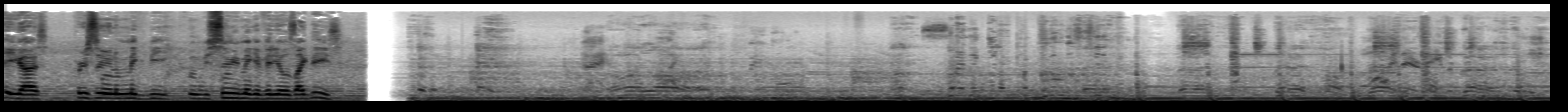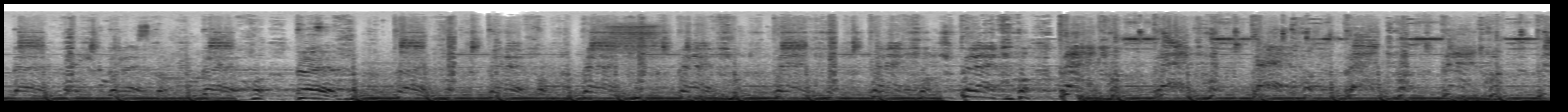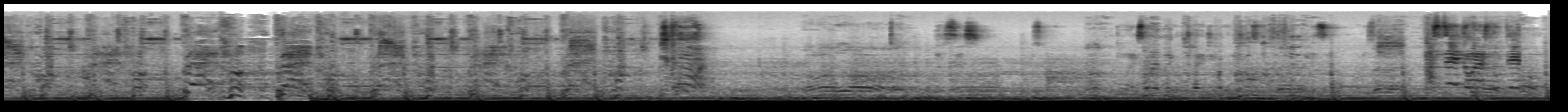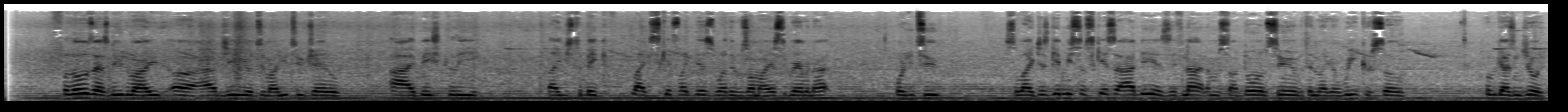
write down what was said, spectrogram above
Hey guys, pretty soon I'm make be I'm be soon be making videos like these. For those that's new to my uh, IG or to my YouTube channel, I basically like used to make like skits like this, whether it was on my Instagram or not, or YouTube. So like, just give me some skits or ideas. If not, I'm gonna start doing them soon, within like a week or so. Hope you guys enjoy.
